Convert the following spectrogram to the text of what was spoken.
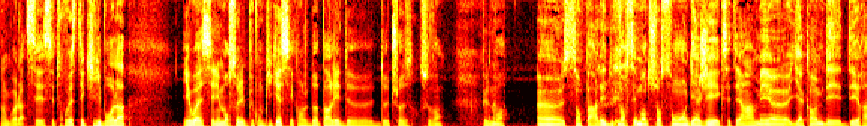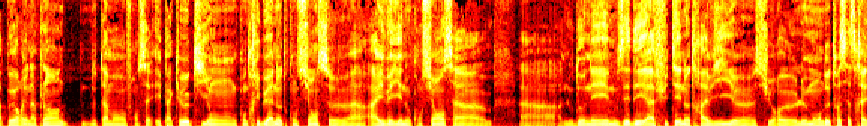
Donc voilà, c'est c'est trouver cet équilibre là. Et ouais, c'est les morceaux les plus compliqués, c'est quand je dois parler de d'autres choses souvent que de moi. Euh, sans parler de forcément de chansons engagées, etc. Mais euh, il y a quand même des, des rappeurs, il y en a plein, notamment en français et pas que, qui ont contribué à notre conscience, euh, à, à éveiller nos consciences, à, à nous donner, nous aider à affûter notre avis euh, sur euh, le monde. Toi, ça serait,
